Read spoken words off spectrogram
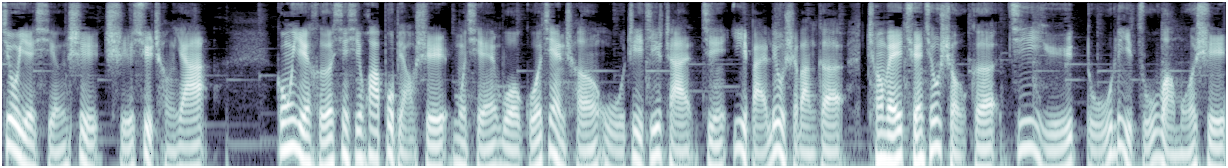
就业形势持续承压。工业和信息化部表示，目前我国建成 5G 基站近一百六十万个，成为全球首个基于独立组网模式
